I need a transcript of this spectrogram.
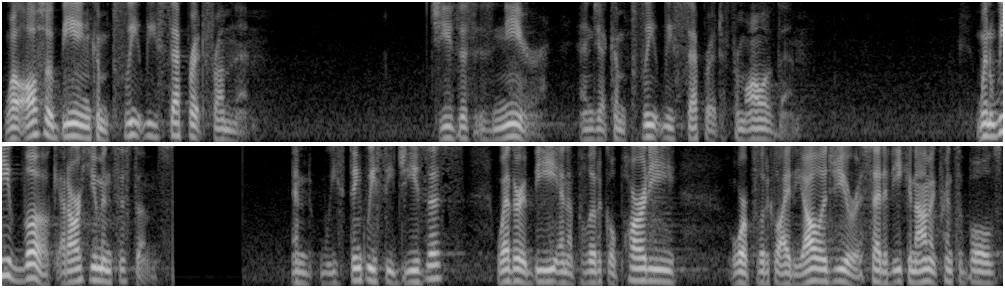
while also being completely separate from them. Jesus is near and yet completely separate from all of them. When we look at our human systems and we think we see Jesus, whether it be in a political party or a political ideology or a set of economic principles,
